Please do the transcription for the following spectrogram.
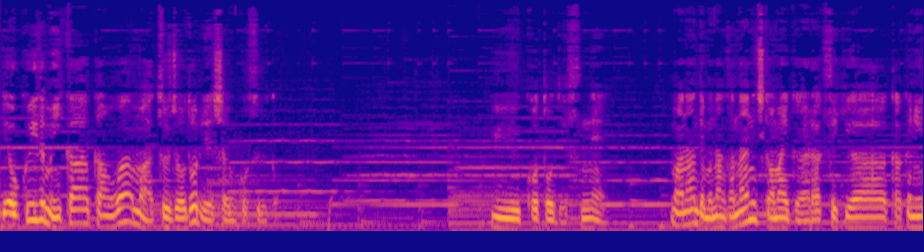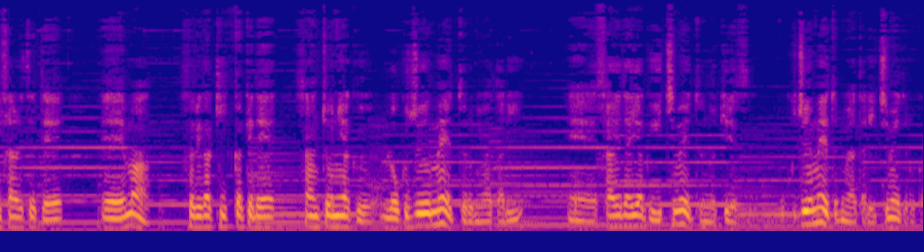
で、奥泉井川間は、まあ、通常通り列車運行すると。いうことですね。まあなんでもなんか何日か前から落石が確認されてて、えー、まあ、それがきっかけで山頂に約60メートルにわたり、えー、最大約1メートルの亀裂。60メートルにわたり1メートルか。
